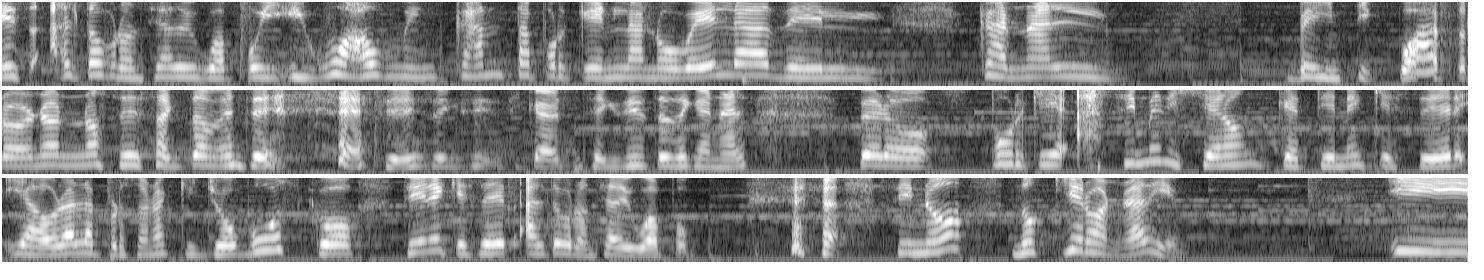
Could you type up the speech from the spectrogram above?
es alto, bronceado y guapo. Y, wow, me encanta porque en la novela del canal 24, no, no sé exactamente si, si, existe ese canal, pero porque así me dijeron que tiene que ser y ahora la persona que yo busco tiene que ser alto, bronceado y guapo. si no, no quiero a nadie. Y,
